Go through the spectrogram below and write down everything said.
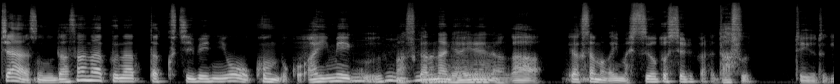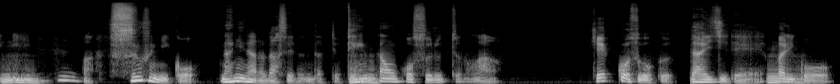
じゃあその出さなくなった口紅を今度こうアイメイク、うんうんうん。マスカラなりアイライナーがお客様が今必要としてるから出すっていう時に、うん。うん。まあ、すぐにこう何なら出せるんだっていう転換をこうするっていうのが結構すごく大事でやっぱりこ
